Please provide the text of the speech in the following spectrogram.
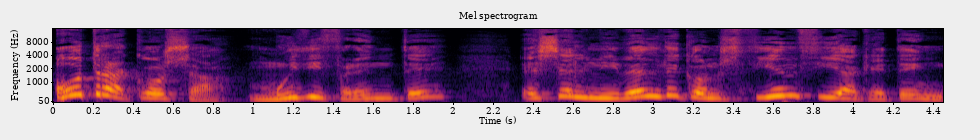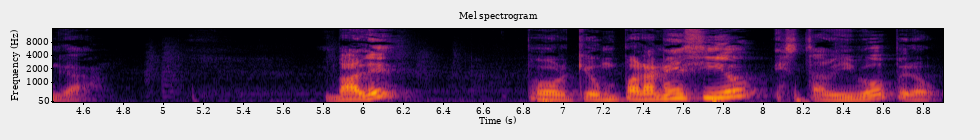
Otra cosa muy diferente es el nivel de conciencia que tenga. ¿Vale? Porque un paramecio está vivo, pero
